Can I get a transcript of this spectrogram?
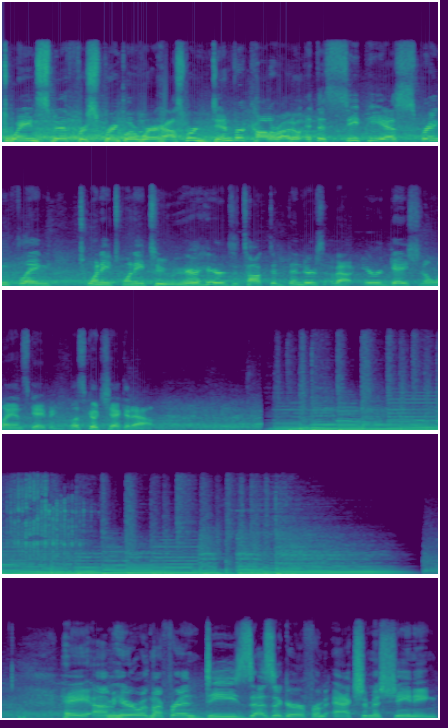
Dwayne Smith for Sprinkler Warehouse. We're in Denver, Colorado at the CPS Spring Fling 2022. We're here to talk to vendors about irrigation and landscaping. Let's go check it out. Hey, I'm here with my friend Dee Zeziger from Action Machining.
